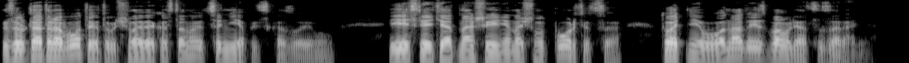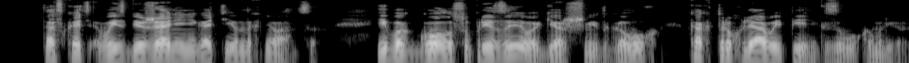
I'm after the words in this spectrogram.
результат работы этого человека становится непредсказуемым, и если эти отношения начнут портиться, то от него надо избавляться заранее. Так сказать, во избежание негативных нюансов, ибо к голосу призыва Гершмидт глух, как трухлявый пень к звукам лиры.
